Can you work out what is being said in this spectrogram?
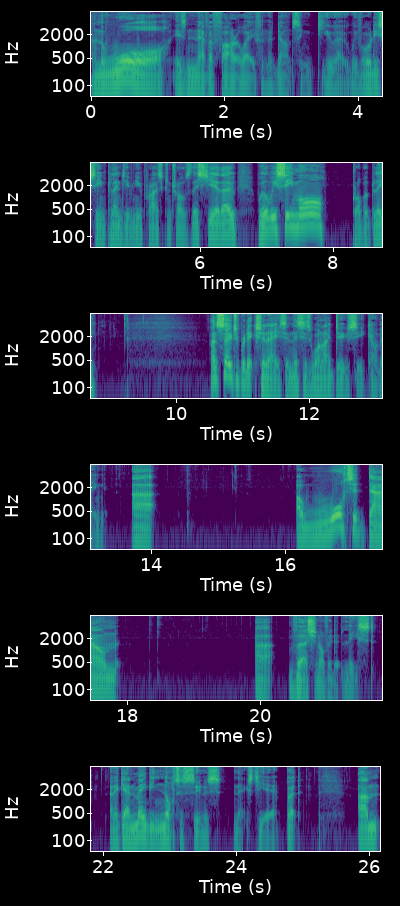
and the war is never far away from the dancing duo. We've already seen plenty of new price controls this year, though. Will we see more? Probably. And so to prediction eight, and this is one I do see coming. Uh, a watered down uh, version of it, at least. And again, maybe not as soon as next year, but um,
